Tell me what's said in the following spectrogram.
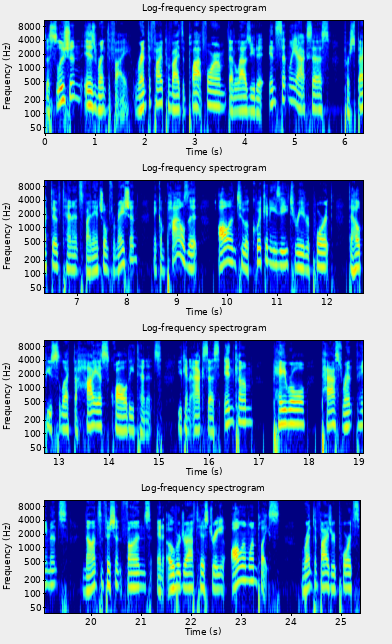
The solution is Rentify. Rentify provides a platform that allows you to instantly access prospective tenants' financial information and compiles it all into a quick and easy to read report to help you select the highest quality tenants. You can access income, payroll, past rent payments, non sufficient funds, and overdraft history all in one place. Rentify's reports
